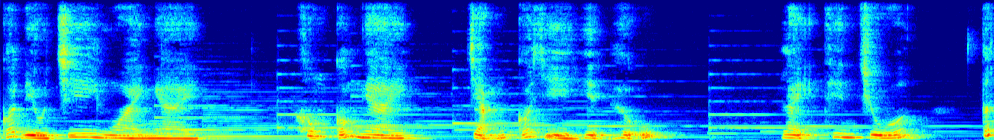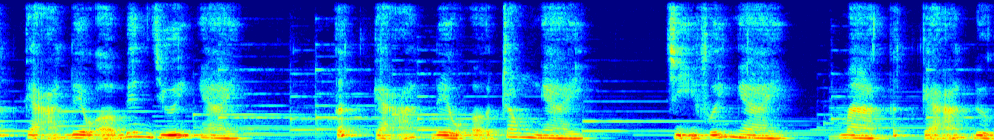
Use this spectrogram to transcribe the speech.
có điều chi ngoài ngài. Không có ngài, chẳng có gì hiện hữu. Lạy thiên chúa, tất cả đều ở bên dưới ngài. Tất cả đều ở trong ngài. Chỉ với ngài mà tất cả được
